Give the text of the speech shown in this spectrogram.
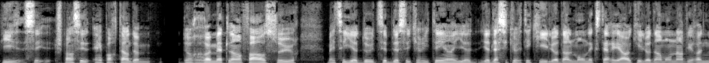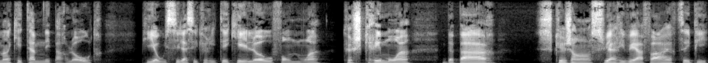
Puis je pense que c'est important de, remettre l'emphase sur, ben, tu sais, il y a deux types de sécurité. Hein. Il, y a, il, y a, de la sécurité qui est là dans le monde extérieur, qui est là dans mon environnement, qui est amenée par l'autre. Puis il y a aussi la sécurité qui est là au fond de moi, que je crée moi de par ce que j'en suis arrivé à faire. Tu sais. Puis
